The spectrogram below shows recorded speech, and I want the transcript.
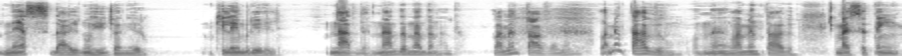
nessa cidade, no Rio de Janeiro, que lembre ele. Nada, nada, nada, nada. Lamentável, né? Lamentável, né? Lamentável. Mas você tem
